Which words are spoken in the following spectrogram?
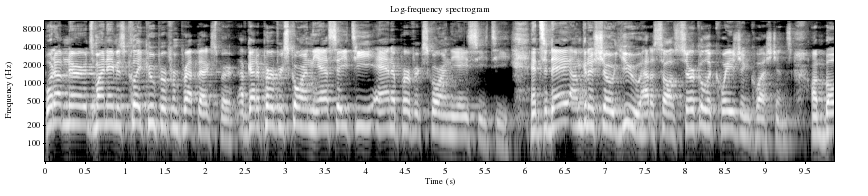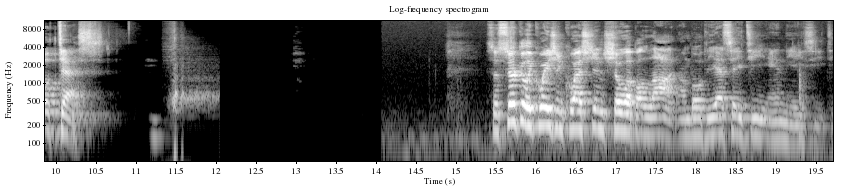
What up, nerds? My name is Clay Cooper from Prep Expert. I've got a perfect score on the SAT and a perfect score on the ACT. And today I'm going to show you how to solve circle equation questions on both tests. So circle equation questions show up a lot on both the SAT and the ACT.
